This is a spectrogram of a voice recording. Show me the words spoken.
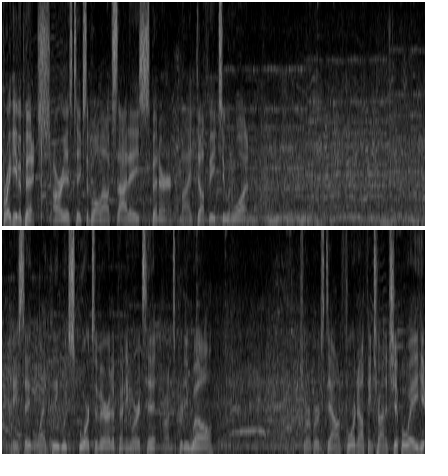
Break even pitch. Arias takes the ball outside. A spinner by Duffy, two and one. They say likely would score Tavera depending where it's hit. Runs pretty well. Shorebirds down 4 0, trying to chip away here.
